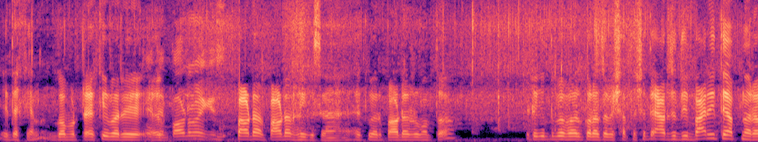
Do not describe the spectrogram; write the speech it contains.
এই দেখেন গোবরটা একেবারে পাউডার পাউডার পাউডার হয়ে গেছে। হ্যাঁ একেবারে পাউডারের মতো। এটা কিন্তু ব্যবহার করা যাবে সাথে সাথে। আর যদি বাড়িতে আপনারা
